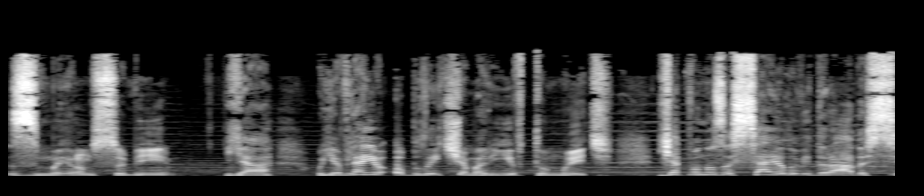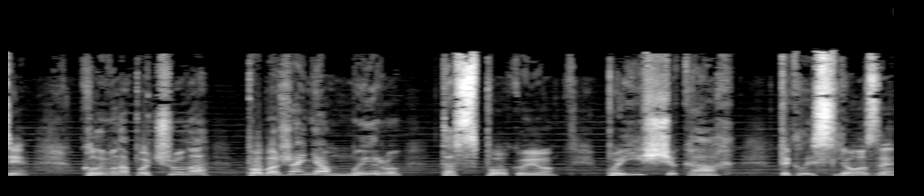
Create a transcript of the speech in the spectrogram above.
з миром собі. Я уявляю обличчя Марії в ту мить, як воно засяяло від радості, коли вона почула побажання миру та спокою. По її щоках текли сльози,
